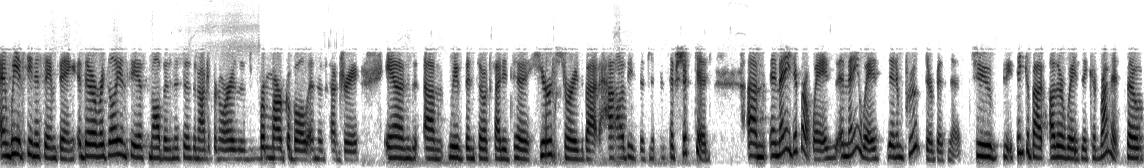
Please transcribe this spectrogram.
And we have seen the same thing. The resiliency of small businesses and entrepreneurs is remarkable in this country. And um, we've been so excited to hear stories about how these businesses have shifted um, in many different ways. In many ways, it improved their business to think about other ways they could run it. So,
